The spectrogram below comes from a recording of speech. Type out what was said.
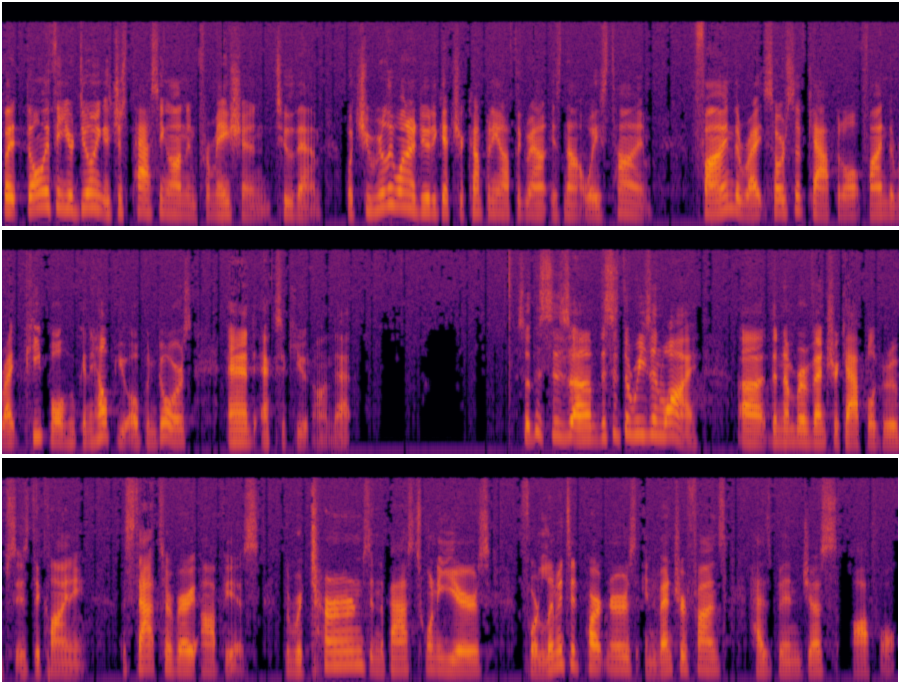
But the only thing you're doing is just passing on information to them. What you really want to do to get your company off the ground is not waste time. Find the right source of capital, find the right people who can help you open doors, and execute on that. So this is, um, this is the reason why uh, the number of venture capital groups is declining. The stats are very obvious. The returns in the past 20 years for limited partners in venture funds has been just awful.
